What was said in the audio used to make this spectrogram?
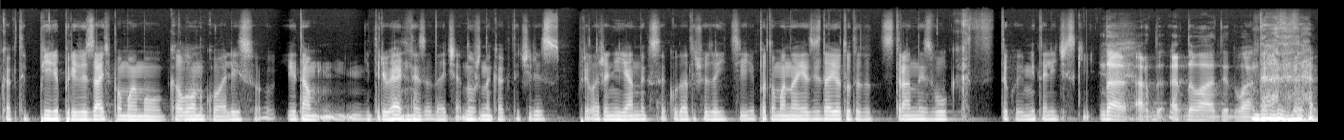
как-то перепривязать, по-моему, колонку Алису. И там нетривиальная задача. Нужно как-то через приложение Яндекса куда-то еще зайти. Потом она издает вот этот странный звук, такой металлический. Да, R2, D2. Да, да, да.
